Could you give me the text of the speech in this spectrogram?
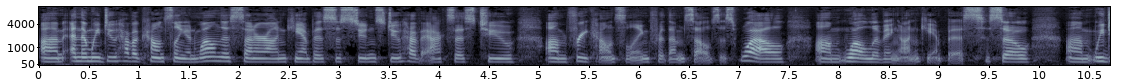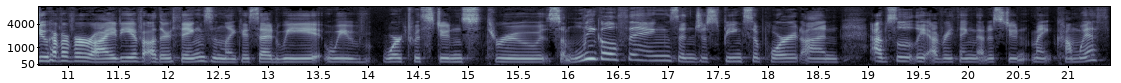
Um, and then we do have a counseling and wellness center on campus, so students do have access to um, free counseling for themselves as well um, while living on campus. So um, we do have a variety of other things, and like I said, we we've worked with students through some legal things and just being support on absolutely everything that a student might come with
